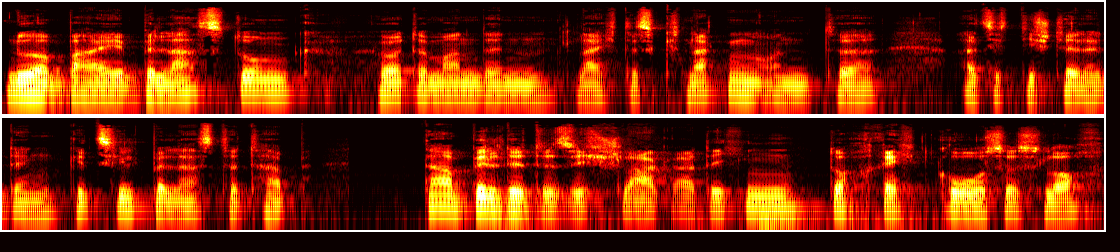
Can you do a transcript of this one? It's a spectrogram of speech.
Nur bei Belastung hörte man dann leichtes Knacken und äh, als ich die Stelle dann gezielt belastet habe, da bildete sich schlagartig ein doch recht großes Loch,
